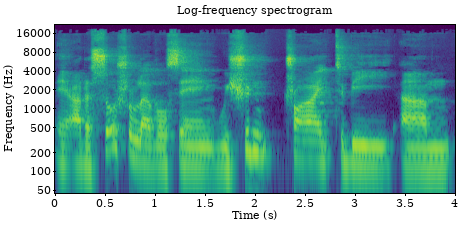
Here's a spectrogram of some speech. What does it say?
eh, at a social level saying we shouldn't try to be um,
